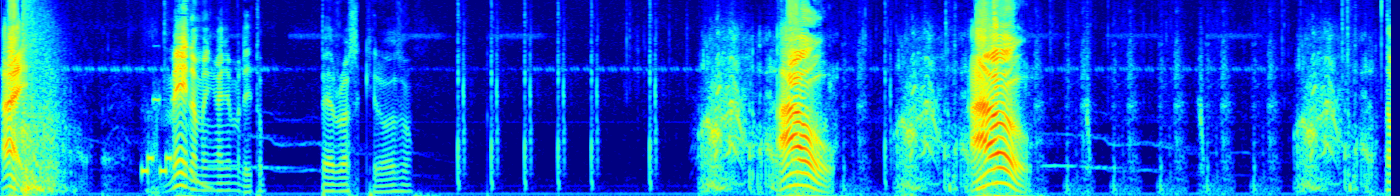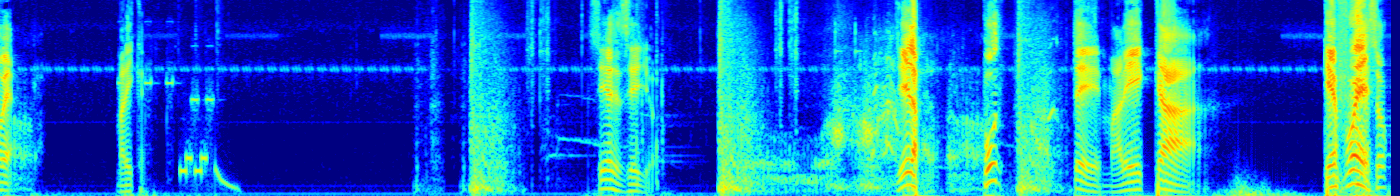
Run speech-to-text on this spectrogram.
¡Ay! A mí no me engaño, maldito perro asqueroso. ¡Au! ¡Au! No vea. Marica. Sí, es sencillo. Y la punte, marica. ¿Qué fue eso?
